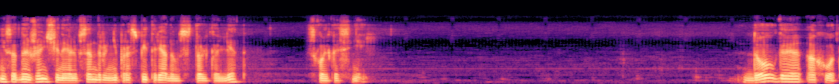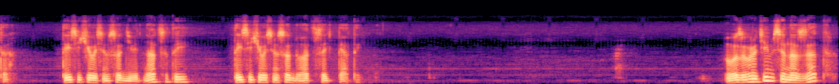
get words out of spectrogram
Ни с одной женщиной Александр не проспит рядом столько лет, сколько с ней. Долгая охота. 1819-1825. Возвратимся назад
